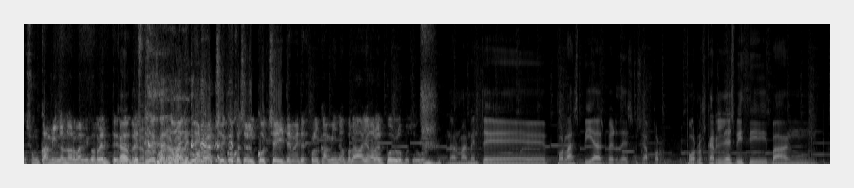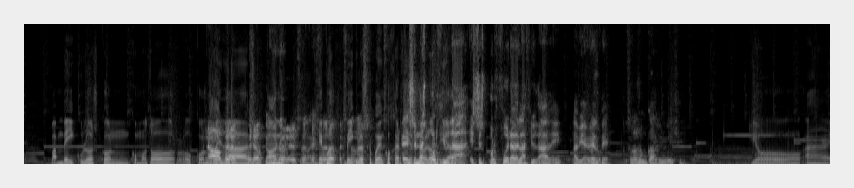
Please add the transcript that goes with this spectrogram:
Es un camino normal y corriente. Claro, pero Después de no- cuando vas normalmente- borracho y coges el coche y te metes por el camino para llegar al pueblo, pues igual. Normalmente por las vías verdes, o sea, por, por los carriles bici van van vehículos con, con motor o con No, pero, ruedas. pero, No, no, pero esto- que no- esto vehículos no que pueden coger eso no es por velocidad. ciudad, eso es por fuera de la ciudad, ¿eh? La vía verde. es- Esto no es un carril bici. Yo. Ah,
